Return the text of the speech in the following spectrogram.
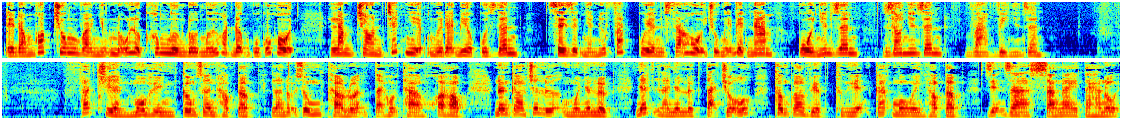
để đóng góp chung vào những nỗ lực không ngừng đổi mới hoạt động của Quốc hội, làm tròn trách nhiệm người đại biểu của dân, xây dựng nhà nước pháp quyền xã hội chủ nghĩa Việt Nam của nhân dân, do nhân dân và vì nhân dân. Phát triển mô hình công dân học tập là nội dung thảo luận tại hội thảo khoa học nâng cao chất lượng nguồn nhân lực, nhất là nhân lực tại chỗ, thông qua việc thực hiện các mô hình học tập diễn ra sáng nay tại Hà Nội.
